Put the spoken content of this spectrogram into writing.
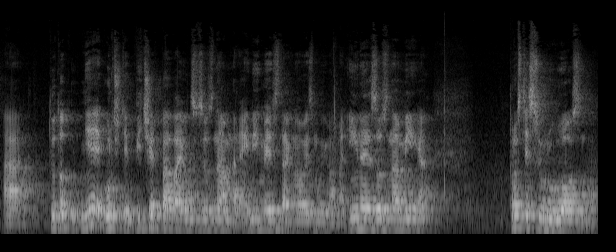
A tuto nie je určite vyčerpávajúci zoznam, na iných miestach Novej zmluvy máme iné zoznamy a proste sú rôzne.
